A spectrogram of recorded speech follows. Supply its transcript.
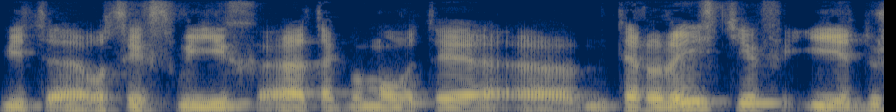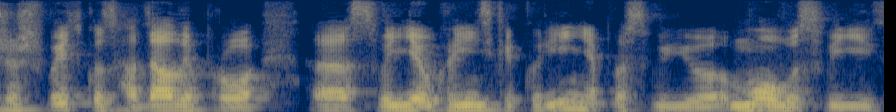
від е, оцих своїх, е, так би мовити, терористів, і дуже швидко згадали про своє українське коріння, про свою мову своїх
